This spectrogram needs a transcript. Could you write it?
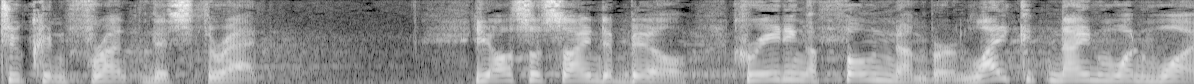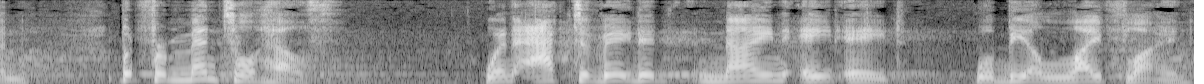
to confront this threat. He also signed a bill creating a phone number like 911, but for mental health. When activated, 988 will be a lifeline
